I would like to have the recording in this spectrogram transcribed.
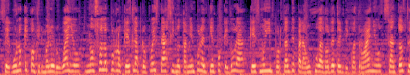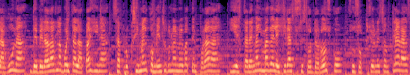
según lo que confirmó el uruguayo, no solo por lo que es la propuesta, sino también por el tiempo que dura, que es muy importante para un jugador de 34 años. Santos Laguna deberá dar la vuelta a la página, se aproxima el comienzo de una nueva temporada y estará en alma de elegir al sucesor de Orozco. Sus opciones son claras,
